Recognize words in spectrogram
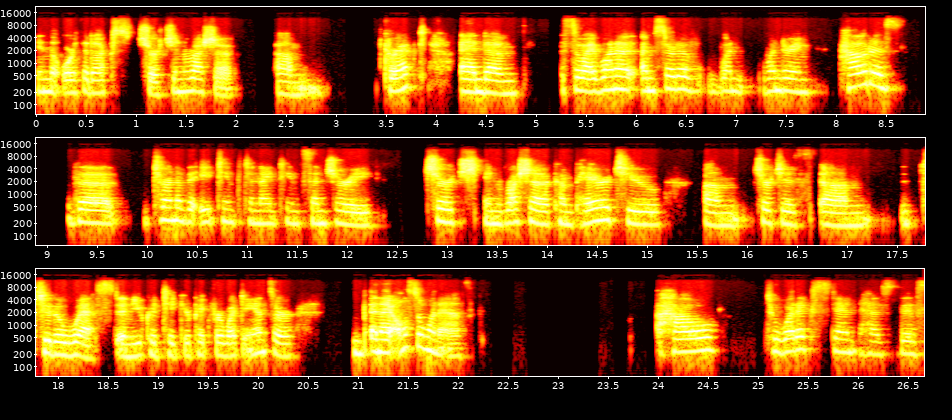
in the Orthodox Church in Russia, um, correct? And um, so I want to, I'm sort of wondering how does the turn of the 18th to 19th century church in Russia compare to um, churches um, to the West? And you could take your pick for what to answer. And I also want to ask how, to what extent has this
